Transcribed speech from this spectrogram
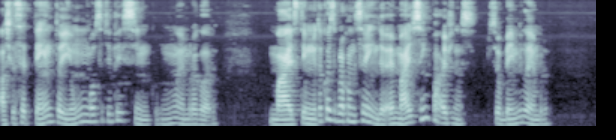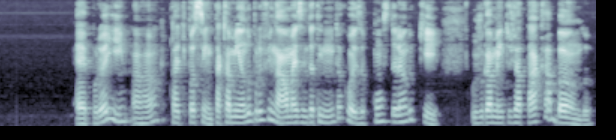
Acho que é 71 ou 75, não lembro agora. Mas tem muita coisa pra acontecer ainda. É mais de 100 páginas, se eu bem me lembro. É por aí, aham. Tá tipo assim, tá caminhando pro final, mas ainda tem muita coisa. Considerando que o julgamento já tá acabando,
